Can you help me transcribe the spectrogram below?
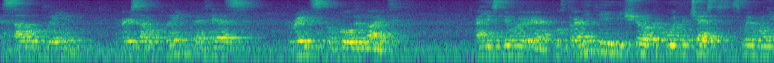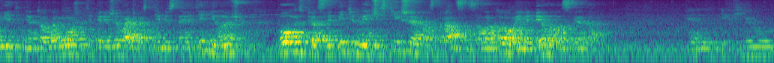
a subtle plane, a very subtle plane that has rays of golden light. А если вы устраните еще какую-то часть своего неведения, то вы можете переживать во сне без сновидений ночью полностью ослепительное чистейшее пространство золотого или белого света. And if you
